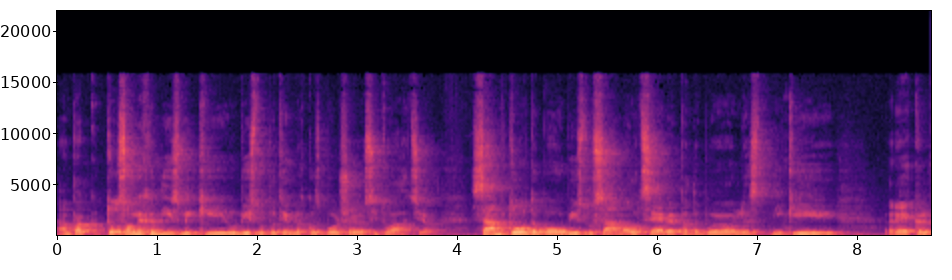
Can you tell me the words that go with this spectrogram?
Ampak to so mehanizmi, ki v bistvu potem lahko zboljšajo situacijo. Sam to, da bo v bistvu sama od sebe, pa da bojo lastniki rekli,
